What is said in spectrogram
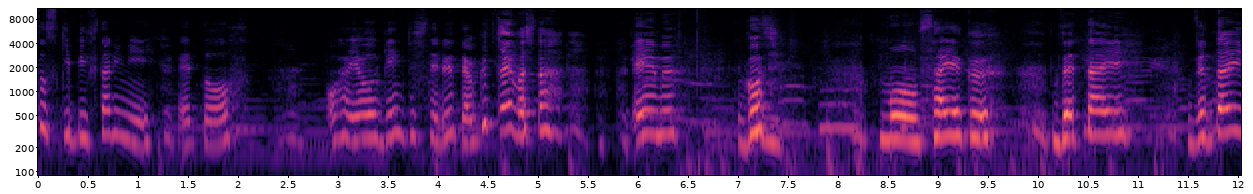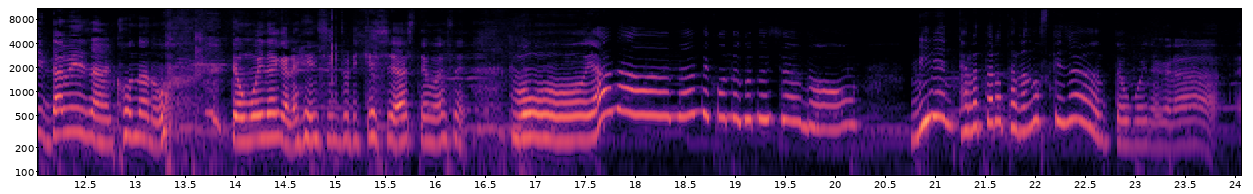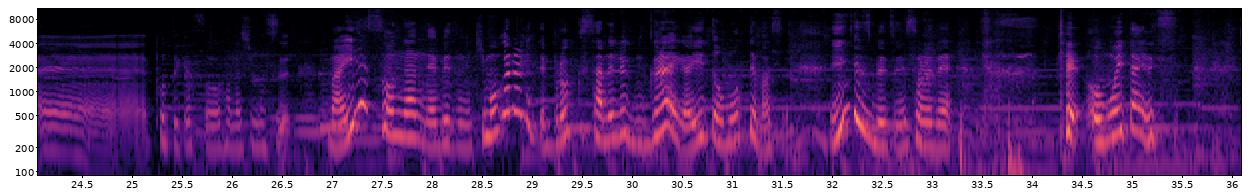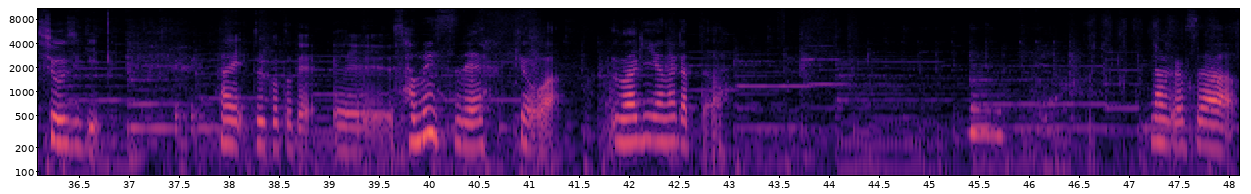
とスキピ2人に、えっと、おはよう元気してる？って送っちゃいました。AM5 時。もう最悪。絶対、絶対ダメじゃん、こんなの。って思いながら返信取り消しはしてません。もう、やだなんでこんなことしちゃうの？未練タラタラタラのすけじゃんって思いながら、えー、ポッドキャストを話します。まあいいです、そんなんで。別に肝がられてブロックされるぐらいがいいと思ってます。いいんです、別にそれで。って思いたいです。正直。はい、ということで、えー、寒いっすね、今日は。上着がなかったわ。なんかさ、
